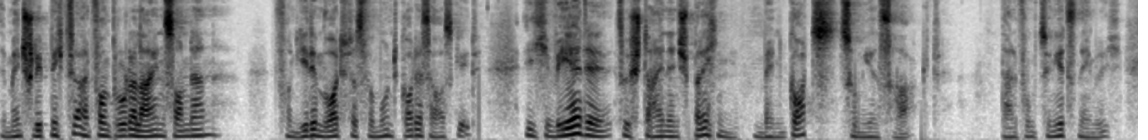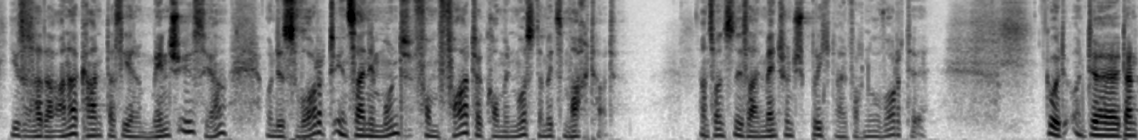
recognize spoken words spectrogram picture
der Mensch lebt nicht von Brot allein, sondern von jedem Wort, das vom Mund Gottes ausgeht. Ich werde zu Steinen sprechen, wenn Gott zu mir sagt. Dann funktioniert es nämlich. Jesus hat anerkannt, dass er ein Mensch ist, ja, und das Wort in seinem Mund vom Vater kommen muss, damit es Macht hat. Ansonsten ist er ein Mensch und spricht einfach nur Worte. Gut, und äh, dann,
